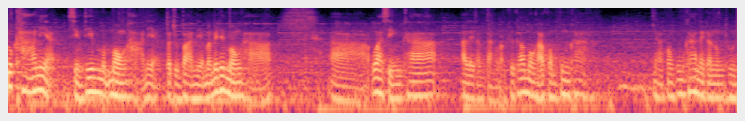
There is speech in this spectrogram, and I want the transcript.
ลูกค้าเนี่ยสิ่งที่มองหาเนี่ยปัจจุบันเนี่ยมันไม่ได้มองหาาว่าสินค้าอะไรต่างๆหรอกคือเขามองหาความคุ้มค่านะความคุ้มค่าในการลงทุน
